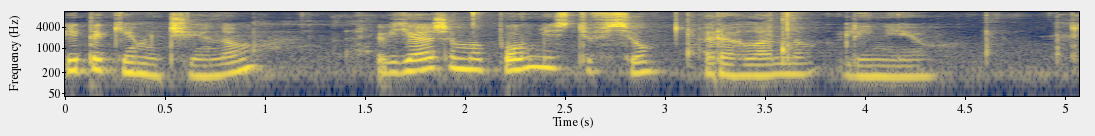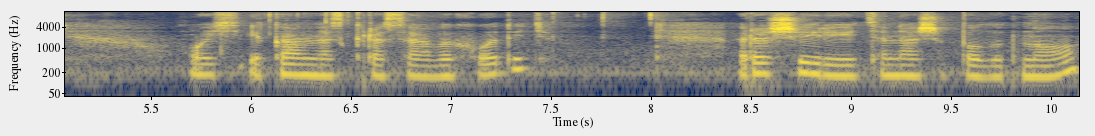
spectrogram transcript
І таким чином в'яжемо повністю всю регланну лінію. Ось яка в нас краса виходить. Розширюється наше полотно.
